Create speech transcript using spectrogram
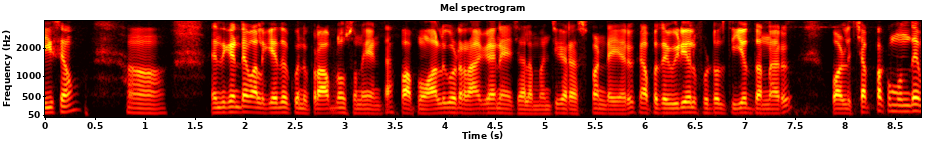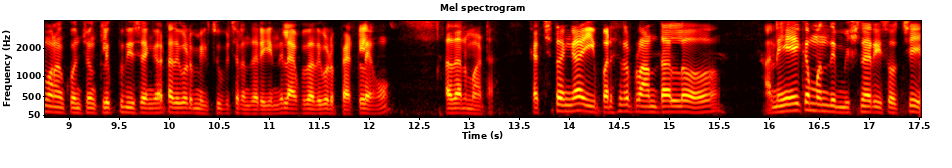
తీసాం. ఎందుకంటే వాళ్ళకి ఏదో కొన్ని ప్రాబ్లమ్స్ ఉన్నాయంట. పాపం వాళ్ళు కూడా రాగానే చాలా మంచిగా రెస్పాండ్ అయ్యారు. కాకపోతే వీడియోలు ఫోటోలు తీయొద్దన్నారు. వాళ్ళు చెప్పకముందే మనం కొంచెం క్లిప్ తీసాం కాబట్టి అది కూడా మీకు చూపించడం జరిగింది. లేకపోతే అది కూడా పెట్టలేము. అదనమాట ఖచ్చితంగా ఈ పరిసర ప్రాంతాల్లో అనేక మంది మిషనరీస్ వచ్చి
